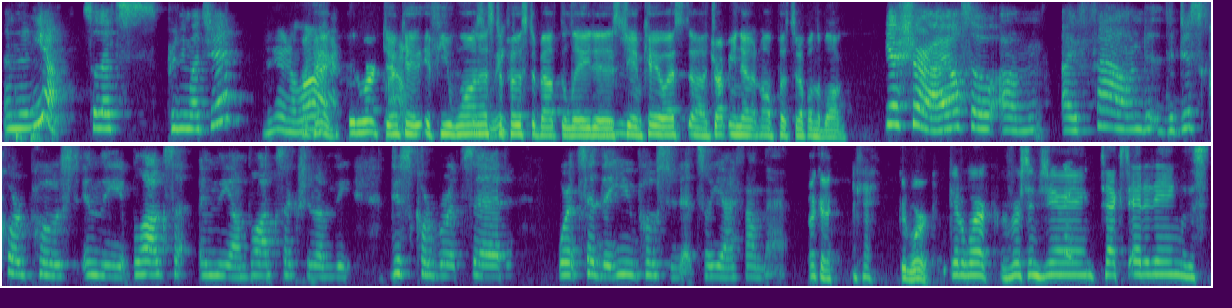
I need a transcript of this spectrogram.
and then yeah, so that's pretty much it. You're doing a lot. Okay, good work, JMK. If you want This us to post about the latest JMKOS, uh, drop me a note and I'll post it up on the blog. Yeah, sure. I also um I found the Discord post in the blog se- in the um, blog section of the Discord where it said where it said that you posted it. So yeah, I found that. Okay. Okay. Good work. Good work. Reverse engineering, text editing with a s-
